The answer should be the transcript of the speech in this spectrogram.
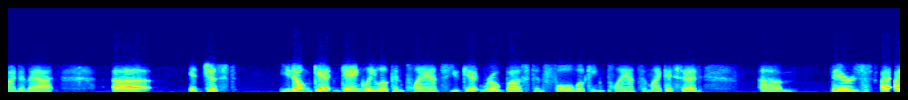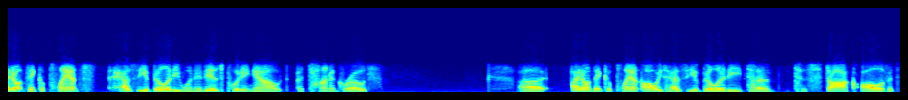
kind of that. Uh, it just you don't get gangly looking plants. You get robust and full looking plants. And like i said um, there's I, I don't think a plant has the ability when it is putting out a ton of growth. Uh, i don't think a plant always has the ability to to stock all of its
